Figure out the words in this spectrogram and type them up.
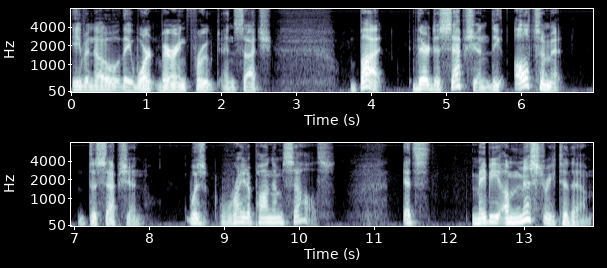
even though they weren't bearing fruit and such. But their deception, the ultimate deception, was right upon themselves. It's maybe a mystery to them.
